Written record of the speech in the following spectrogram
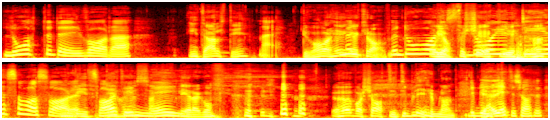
låter dig vara... inte alltid Nej. du har höga Men, krav men då var, Och jag det, då försöker var ju det som var svaret. Det- svaret det har är nej. flera gånger. jag hör vad tjatigt det blir ibland. Det blir är- jättetjatigt.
